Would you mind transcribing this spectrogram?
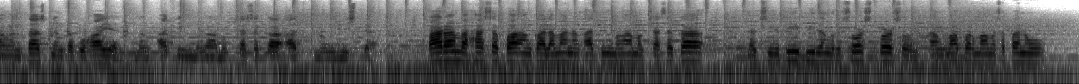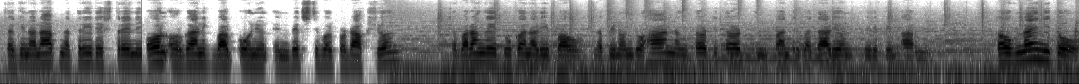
ang antas ng kabuhayan ng ating mga magsasaka at mangingisda. Para mahasa pa ang kalaman ng ating mga magsasaka, nagsilbi bilang resource person ang Mapar sa Pano sa ginanap na 3 days training on organic bulb onion and vegetable production sa Barangay Tuca, Nalipaw na pinondohan ng 33rd Infantry Battalion, Philippine Army. Kaugnay nito,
